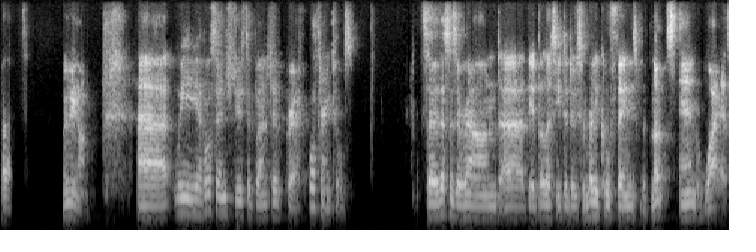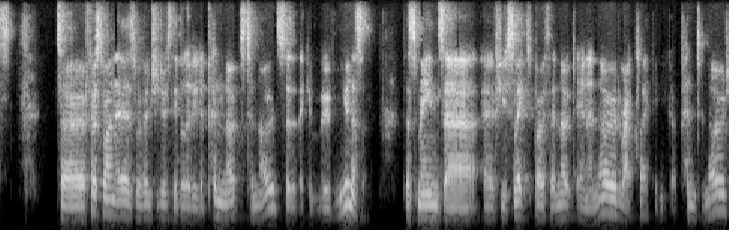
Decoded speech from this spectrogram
But moving on. Uh, we have also introduced a bunch of graph authoring tools. So this is around uh, the ability to do some really cool things with notes and wires. So first one is we've introduced the ability to pin notes to nodes so that they can move in unison. This means uh, if you select both a note and a node, right click and you go pin to node.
